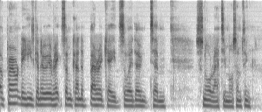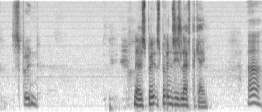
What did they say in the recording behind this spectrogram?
apparently he's going to erect some kind of barricade so I don't um, snore at him or something. Spoon. No, Spoon, Spoon's Spoonsy's left the game. Ah,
